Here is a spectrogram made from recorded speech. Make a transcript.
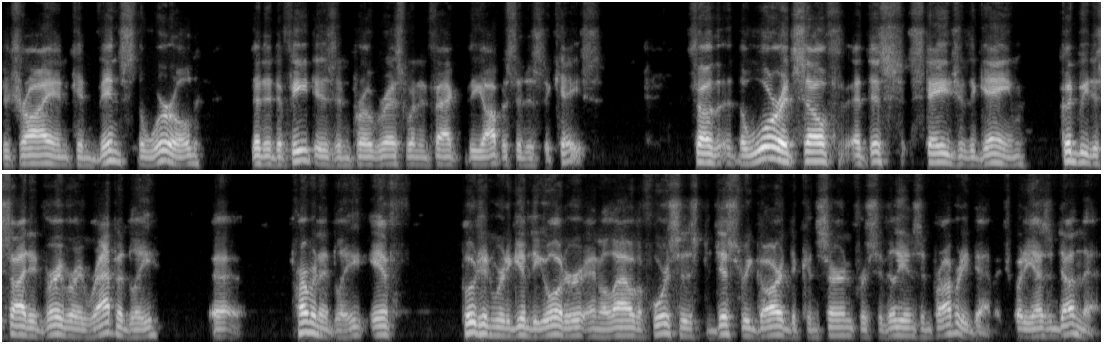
to try and convince the world that a defeat is in progress when in fact the opposite is the case. So the, the war itself at this stage of the game could be decided very, very rapidly, uh, permanently, if Putin were to give the order and allow the forces to disregard the concern for civilians and property damage. But he hasn't done that.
